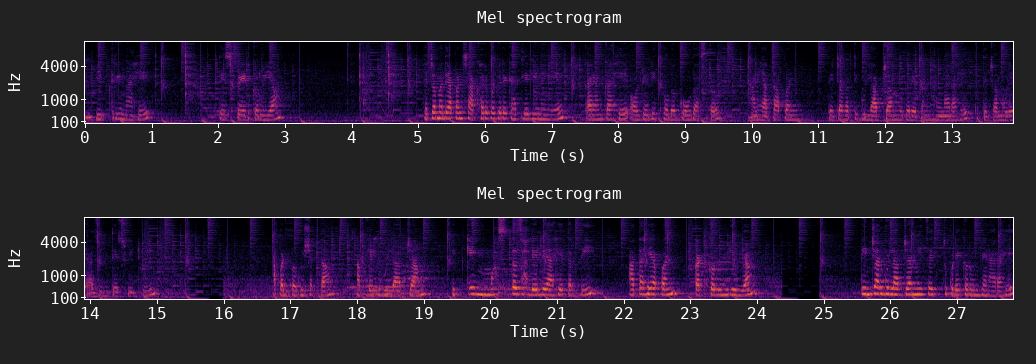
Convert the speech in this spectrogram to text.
बीप क्रीम आहे ते स्प्रेड करूया. ह्याच्यामध्ये आपण साखर वगैरे घातलेली नाही आहे कारण का हे ऑलरेडी थोडं गोड असतं. आणि आता आपण त्याच्यावरती गुलाबजाम वगैरे पण घालणार आहेत तर त्याच्यामुळे अजून ते स्वीट होईल. आपण बघू शकता आपले हे गुलाबजाम इतके मस्त झालेले आहेत अगदी. आता हे आपण कट करून घेऊया. तीन चार गुलाबजामीचे तुकडे करून घेणार आहे.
